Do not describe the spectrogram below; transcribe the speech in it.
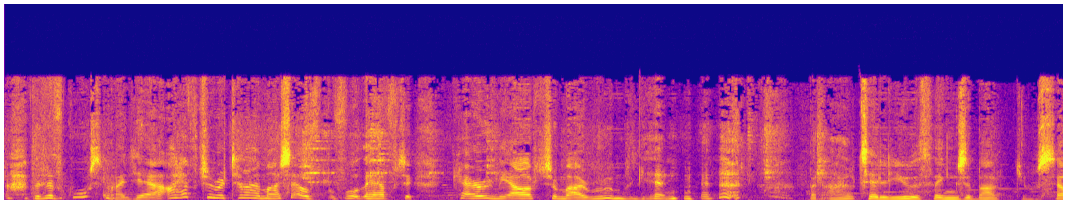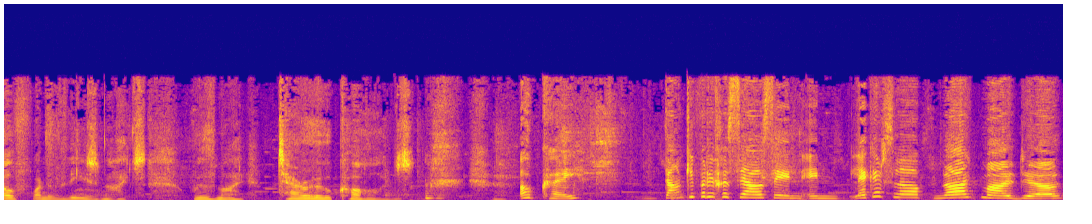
Ah, But of course, my dear, I have to retire myself before they have to carry me out to my room again. but I'll tell you things about yourself one of these nights with my tarot cards. Okay. Dankie vir die gesels en en lekker slaap. Night, my dear.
